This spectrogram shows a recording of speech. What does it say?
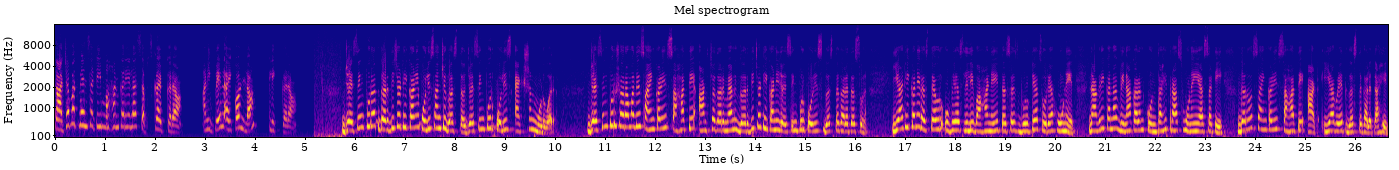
ताज्या बातम्यांसाठी महान करेला सबस्क्राईब करा आणि बेल आयकॉनला क्लिक करा. जयसिंगपुरात गर्दीच्या ठिकाणी पोलिसांची गस्त जयसिंगपूर पोलीस ॲक्शन मोडवर. जयसिंगपूर शहरामध्ये सायंकाळी सहा ते आठच्या दरम्यान गर्दीच्या ठिकाणी जयसिंगपूर पोलीस गस्त घालत असून या ठिकाणी रस्त्यावर उभे असलेली वाहने तसेच भुरट्या चोऱ्या होऊ नयेत. नागरिकांना विनाकारण कोणताही त्रास होऊ नये यासाठी दररोज सायंकाळी सहा ते आठ या वेळेत गस्त घालत आहेत.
